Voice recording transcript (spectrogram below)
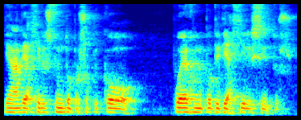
για να διαχειριστούν το προσωπικό που έχουν υπό τη διαχείρισή τους.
